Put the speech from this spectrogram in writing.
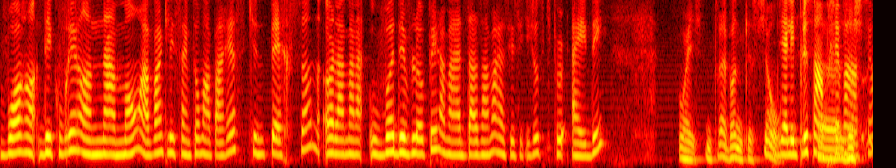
voir, en- découvrir en amont, avant que les symptômes apparaissent, qu'une personne a la maladie ou va développer la maladie d'Alzheimer, est-ce que c'est quelque chose qui peut aider? Oui, c'est une très bonne question. D'y aller plus en Euh, prévention.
